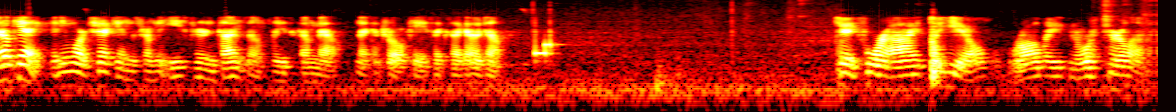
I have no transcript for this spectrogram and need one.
Okay, any more check-ins from the Eastern Time Zone, please come now. Net Control, K6 Echo Hotel. K4ITL, Raleigh, North Carolina.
